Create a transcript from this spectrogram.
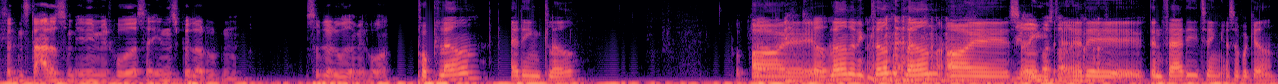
Så den startede som ind i mit hoved, og så indspiller du den, så bliver det ud af mit hoved. på pladen er det en klade. På pladen. Og øh, pladen er det klæden på pladen, og øh, så er det den færdige ting, altså på gaden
